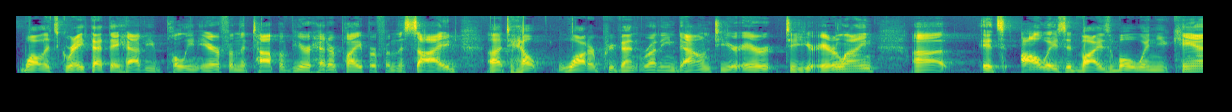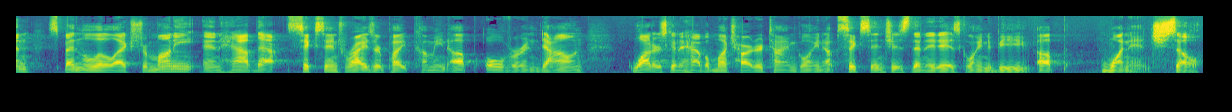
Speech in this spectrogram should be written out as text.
while it's great that they have you pulling air from the top of your header pipe or from the side uh, to help water prevent running down to your air to your airline, uh, it's always advisable when you can spend a little extra money and have that six inch riser pipe coming up over and down. Water's going to have a much harder time going up six inches than it is going to be up one inch. So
